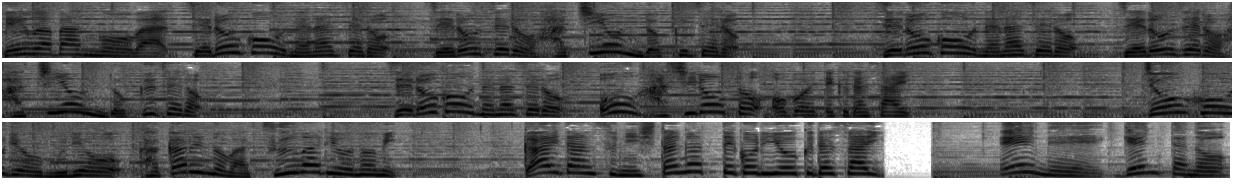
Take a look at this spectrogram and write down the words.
電話番号は0570-008460 0570-008460 0570を走ろうと覚えてください。情報料無料かかるのは通話料のみ。ガイダンスに従ってご利用ください。英明玄太の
